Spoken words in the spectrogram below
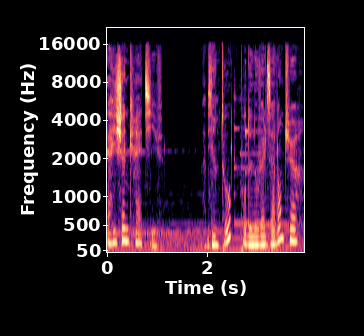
Tahitian Creative. À bientôt pour de nouvelles aventures.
